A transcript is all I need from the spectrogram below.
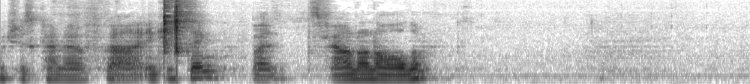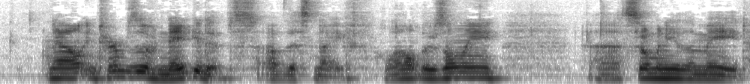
which is kind of uh, interesting, but it's found on all of them. Now, in terms of negatives of this knife, well, there's only uh, so many of them made,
